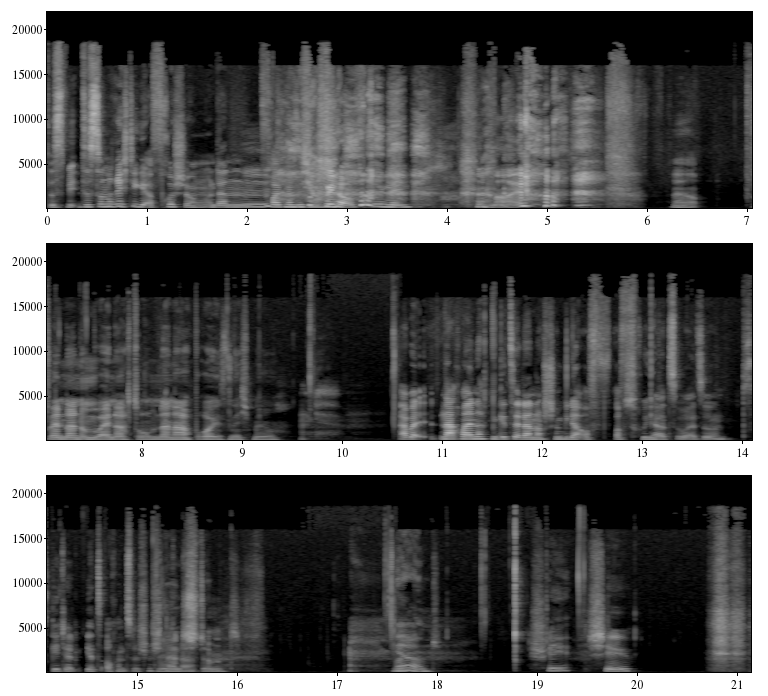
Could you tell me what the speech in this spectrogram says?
Das, das ist so eine richtige Erfrischung und dann Mm. freut man sich auch wieder auf Frühling. nein. Ja. Wenn dann um Weihnachten rum. Danach brauche ich es nicht mehr. Aber nach Weihnachten geht es ja dann auch schon wieder auf, aufs Frühjahr zu. Also das geht ja jetzt auch inzwischen Ja, schneller. das stimmt. Ja. Schön. Schön.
